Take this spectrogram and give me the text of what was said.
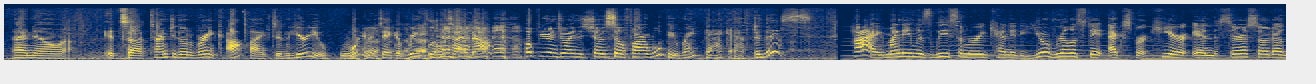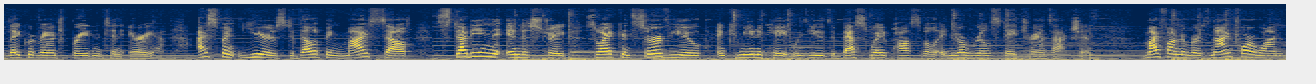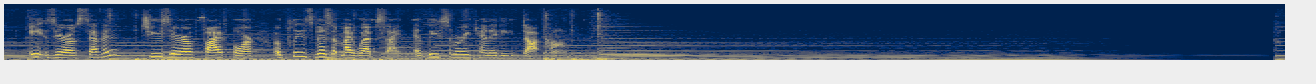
I know. It's uh, time to go to break. Oh, I didn't hear you. We're going to take a brief little time out. Hope you're enjoying the show so far. We'll be right back after this. Hi, my name is Lisa Marie Kennedy, your real estate expert here in the Sarasota, Lakewood Ranch, Bradenton area. I spent years developing myself, studying the industry so I can serve you and communicate with you the best way possible in your real estate transaction. My phone number is 941 807 2054, or please visit my website at lisamariekennedy.com.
